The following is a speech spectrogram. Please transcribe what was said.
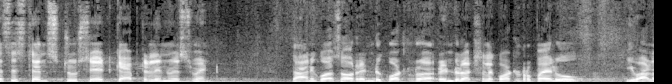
assistance to state capital investment. దానికోసం రెండు కోట్ల రెండు లక్షల కోట్ల రూపాయలు ఇవాళ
